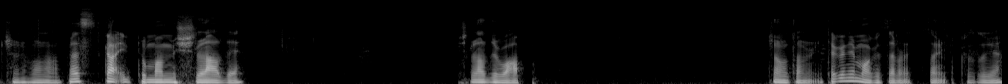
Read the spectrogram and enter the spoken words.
Czerwona pestka i tu mamy ślady. Ślady łap. Czemu to mi? Tego nie mogę zebrać, co mi pokazuje.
